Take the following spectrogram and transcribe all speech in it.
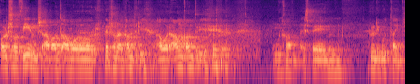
also things about our personal country, our own country. we have spent really good times.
